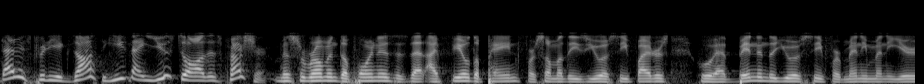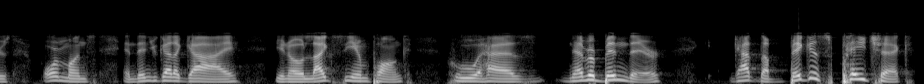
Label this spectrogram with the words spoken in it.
that is pretty exhausting. He's not used to all this pressure. Mr. Roman, the point is is that I feel the pain for some of these UFC fighters who have been in the UFC for many, many years or months, and then you got a guy, you know, like CM Punk, who has never been there, got the biggest paycheck,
